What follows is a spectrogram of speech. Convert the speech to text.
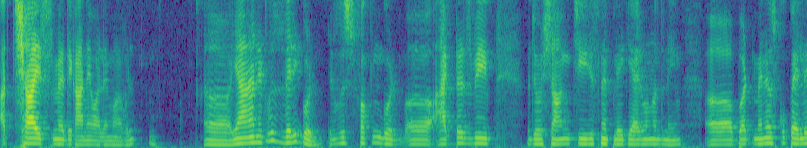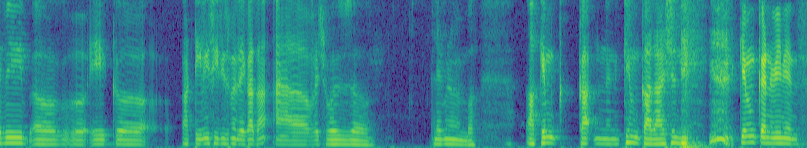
अच्छा इसमें दिखाने वाले Marvel yeah and it was very good it was fucking good actors भी, जो शांग ची जिसने प्ले किया I don't know the name but मैंने उसको पहले भी uh, एक टीवी uh, सीरीज़ में देखा था which was let me remember Kim का Kim Kardashian Kim Convenience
